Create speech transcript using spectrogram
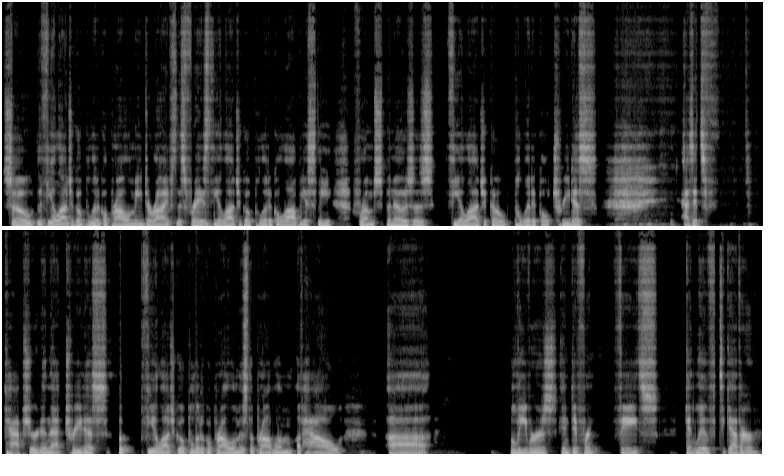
So the theological political problem, he derives this phrase theological political, obviously, from Spinoza's theologico political treatise. As it's captured in that treatise, the theological political problem is the problem of how uh, believers in different faiths can live together.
